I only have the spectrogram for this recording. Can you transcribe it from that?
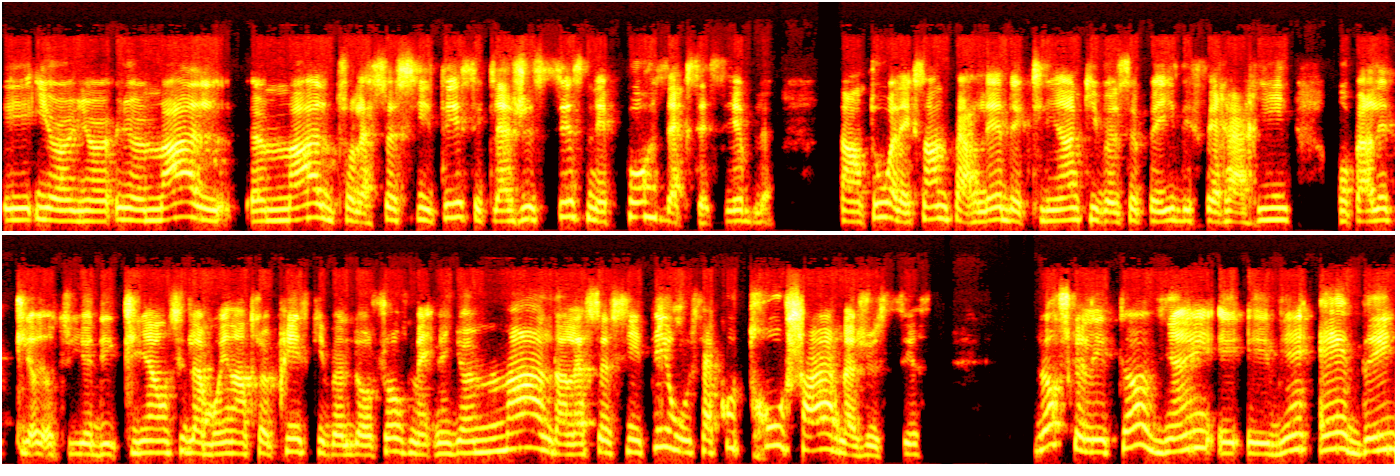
Et il y a, mal, un mal sur la société, c'est que la justice n'est pas accessible. Tantôt, Alexandre parlait des clients qui veulent se payer des Ferrari. On parlait de, il y a des clients aussi de la moyenne entreprise qui veulent d'autres choses, mais, il y a un mal dans la société où ça coûte trop cher la justice. Lorsque l'État vient et, vient aider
